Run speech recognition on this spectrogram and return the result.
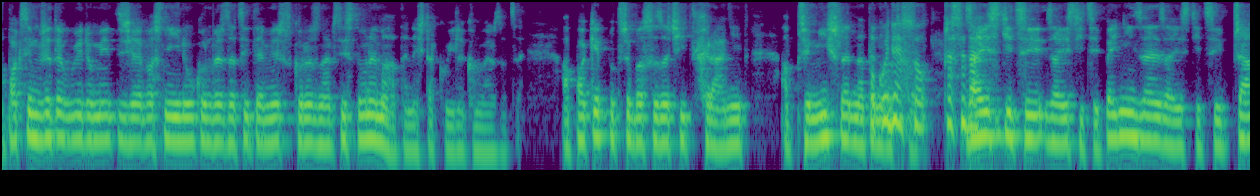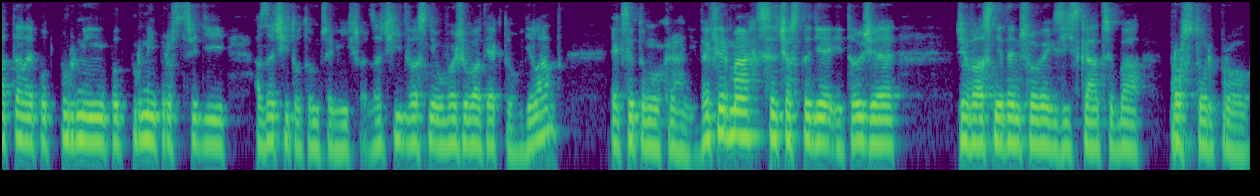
A pak si můžete uvědomit, že vlastně jinou konverzaci téměř skoro s narcistou nemáte, než takovýhle konverzace. A pak je potřeba se začít chránit a přemýšlet na ten Pokud odchod. nejsou, přesně tak. Zajistit si, zajistit si peníze, zajistit si přátele, podpůrný, podpůrný prostředí a začít o tom přemýšlet. Začít vlastně uvažovat, jak to udělat, jak se tomu chránit. Ve firmách se často děje i to, že, že vlastně ten člověk získá třeba prostor pro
